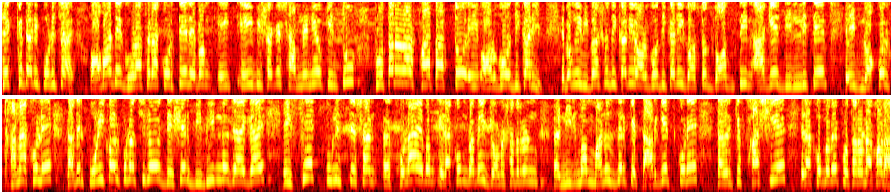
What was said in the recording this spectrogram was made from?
সেক্রেটারি পরিচয় অবাধে ঘোরাফেরা করতেন এবং এই এই বিষয়কে সামনে নিয়েও কিন্তু প্রতারণার ফাঁদ আটত এই অর্ঘ অধিকারী। এবং এই বিভাস অধিকারী, অর্ঘ অধিকারী গত দশ দিন আগে দিল্লিতে এই নকল থানা খোলে। তাদের পরিকল্পনা ছিল দেশের বিভিন্ন জায়গায় এই ফেক পুলিশ স্টেশন খোলা এবং এরকম ভাবেই জনসাধারণ নির্মম মানুষদেরকে টার্গেট করে তাদেরকে ফাঁসিয়ে এরকম ভাবে প্রতারণা করা।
